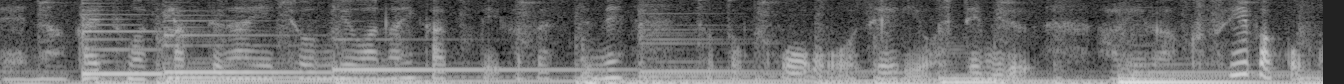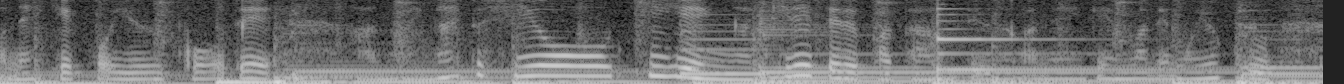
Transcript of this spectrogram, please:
え何ヶ月も使ってない調味料はないかっていう形でねちょっとこう整理をしてみるあるいは薬箱もね結構有効であの意外と使用期限が切れてるパターンっていうのがね現場でもよく。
